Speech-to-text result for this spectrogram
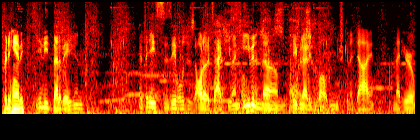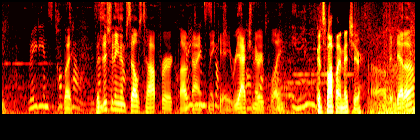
pretty handy. He needs that evasion. If Ace is able to just auto attack you, and even um, Baby Knight as well, then you're just gonna die on that hero. Radiant's top But tower is under positioning themselves top for Cloud9 to make a reactionary play. Good spot by Mitch here. Uh, Vendetta,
